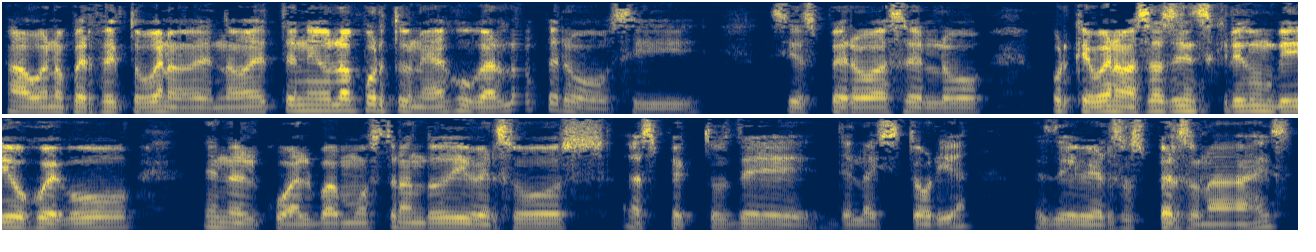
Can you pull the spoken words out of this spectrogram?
Ah, bueno, perfecto. Bueno, no he tenido la oportunidad de jugarlo, pero sí, sí espero hacerlo, porque bueno, Assassin's Creed es un videojuego en el cual va mostrando diversos aspectos de, de la historia, de diversos personajes.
